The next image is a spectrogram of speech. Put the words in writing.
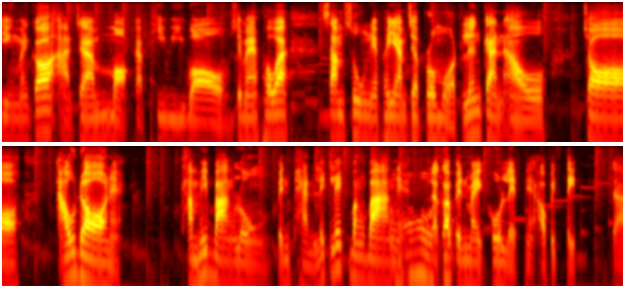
ริงๆ มันก็อาจจะเหมาะกับทีวีวอลใช่ไหมเพราะว่า Samsung เนี่ยพยายามจะโปรโมทเรื่องการเอาจอ outdoor เนี่ยทำให้บางลงเป็นแผ่นเล็ก ๆ บางๆเนี่ยอ๋อแล้วก็เป็น Micro LED เนี่ยเอาไปติดจะ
